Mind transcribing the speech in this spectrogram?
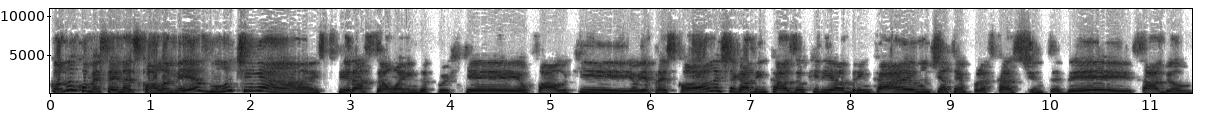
quando eu comecei na escola mesmo, não tinha inspiração ainda, porque eu falo que eu ia para a escola e chegava em casa, eu queria brincar, eu não tinha tempo para ficar assistindo TV, sabe? Eu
